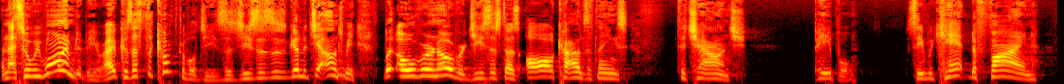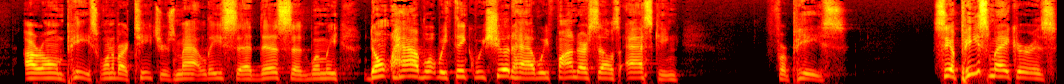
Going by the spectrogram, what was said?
And that's who we want him to be, right? Because that's the comfortable Jesus. Jesus is going to challenge me. But over and over, Jesus does all kinds of things to challenge people. See, we can't define our own peace. One of our teachers, Matt Lee, said this said, when we don't have what we think we should have, we find ourselves asking for peace. See, a peacemaker is,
